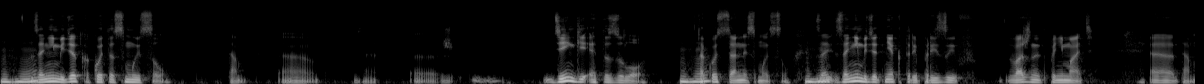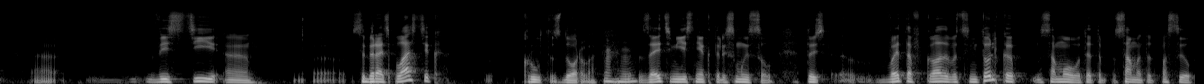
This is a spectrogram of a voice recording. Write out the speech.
Мгм. За ним идет какой-то смысл. Э, не знаю, э, деньги — это зло. Мгм. Такой социальный смысл. Мгм. За, за ним идет некоторый призыв. Важно это понимать. Э, там, вести, собирать пластик круто, здорово. Мгм. За этим есть некоторый смысл. То есть в это вкладывается не только само вот это, сам этот посыл,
